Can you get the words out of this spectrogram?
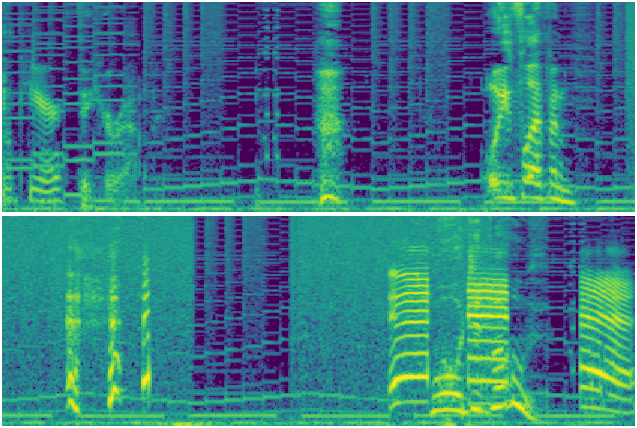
Look here. Take her out. oh, he's flapping. Whoa, did both. eh,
